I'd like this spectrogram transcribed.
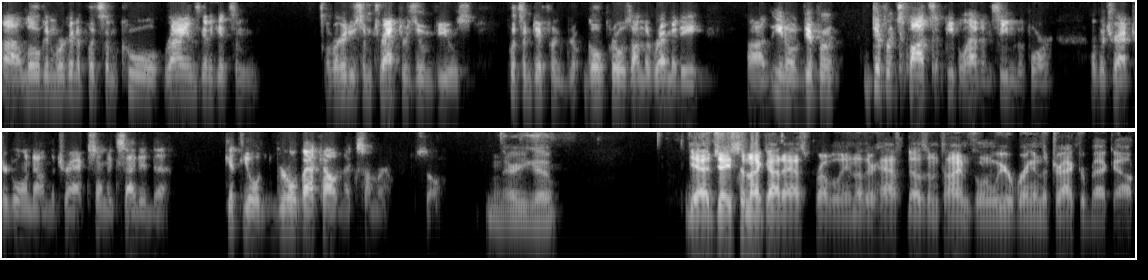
uh, Logan. We're gonna put some cool. Ryan's gonna get some. We're gonna do some tractor zoom views. Put some different GoPros on the Remedy. Uh, you know, different different spots that people haven't seen before of a tractor going down the track. So I'm excited to get the old girl back out next summer. So There you go. Yeah, Jason, I got asked probably another half dozen times when we were bringing the tractor back out.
